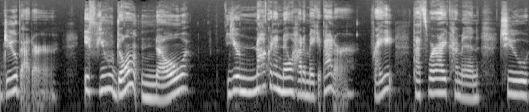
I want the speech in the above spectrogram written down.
do better. If you don't know, you're not going to know how to make it better right? That's where I come in to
